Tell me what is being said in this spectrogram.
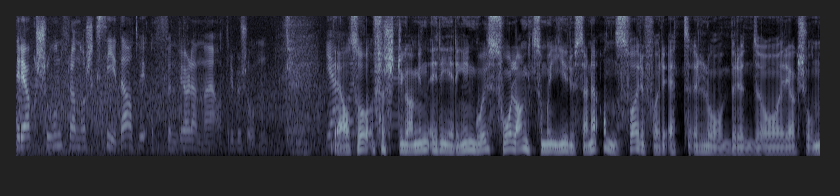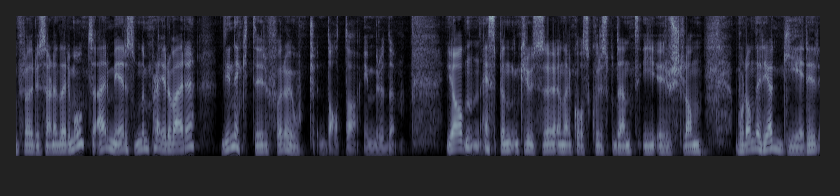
reaksjon fra norsk side at vi offentliggjør denne attribusjonen. Det er altså første gangen regjeringen går så langt som å gi russerne ansvar for et lovbrudd, og reaksjonen fra russerne derimot er mer som den pleier å være, de nekter for å ha gjort datainnbruddet. Jan Espen Kruse, NRKs korrespondent i Russland. Hvordan reagerer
